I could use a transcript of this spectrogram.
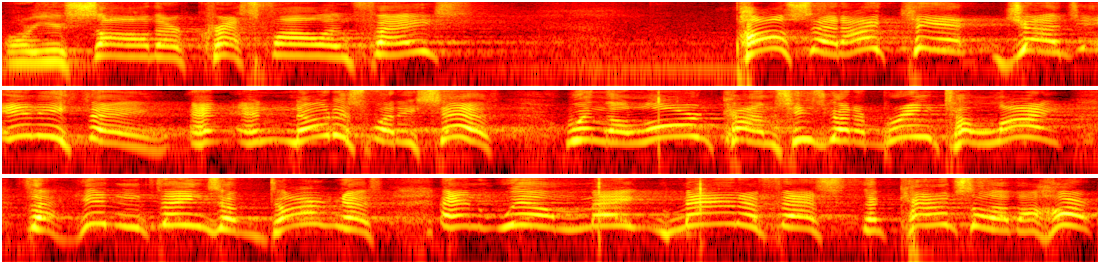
or you saw their crestfallen face. Paul said, I can't judge anything. And, and notice what he says when the Lord comes, He's going to bring to light the hidden things of darkness and will make manifest the counsel of a heart,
